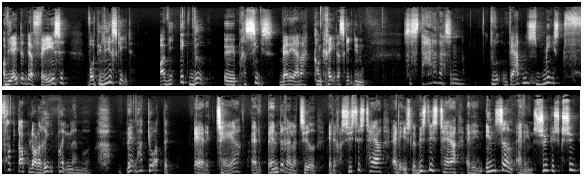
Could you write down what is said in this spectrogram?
og vi er i den der fase, hvor det lige er sket, og vi ikke ved øh, præcis, hvad det er, der konkret er sket endnu, så starter der sådan, du ved, verdens mest fucked up lotteri på en eller anden måde. Hvem har gjort det? Er det terror? Er det banderelateret? Er det racistisk terror? Er det islamistisk terror? Er det en incel? Er det en psykisk syg?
